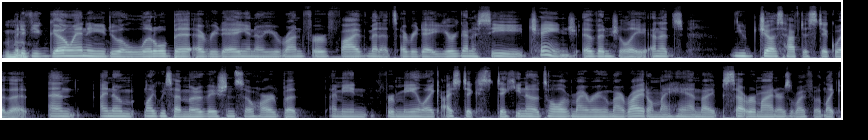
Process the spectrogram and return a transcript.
But if you go in and you do a little bit every day, you know, you run for five minutes every day, you're going to see change eventually. And it's you just have to stick with it. And I know, like we said, motivation's so hard, but I mean, for me, like I stick sticky notes all over my room. I write on my hand. I set reminders on my phone. Like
